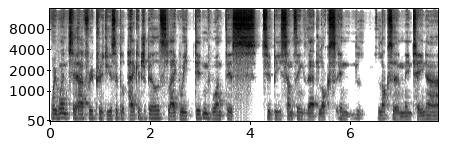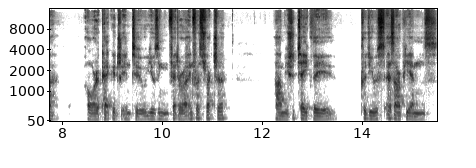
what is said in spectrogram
We want to have reproducible package builds. Like we didn't want this to be something that locks in locks a maintainer or a package into using Fedora infrastructure. Um, you should take the produced SRPMs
